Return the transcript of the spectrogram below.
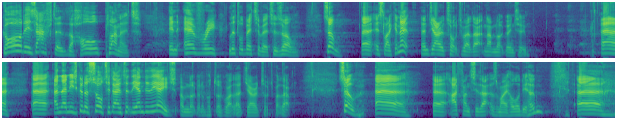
God is after the whole planet in every little bit of it as well. So uh, it's like a net, and Jared talked about that, and I'm not going to. Uh, uh, and then he's going to sort it out at the end of the age. I'm not going to talk about that. Jared talked about that. So, uh, uh, I fancy that as my holiday home. Uh,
